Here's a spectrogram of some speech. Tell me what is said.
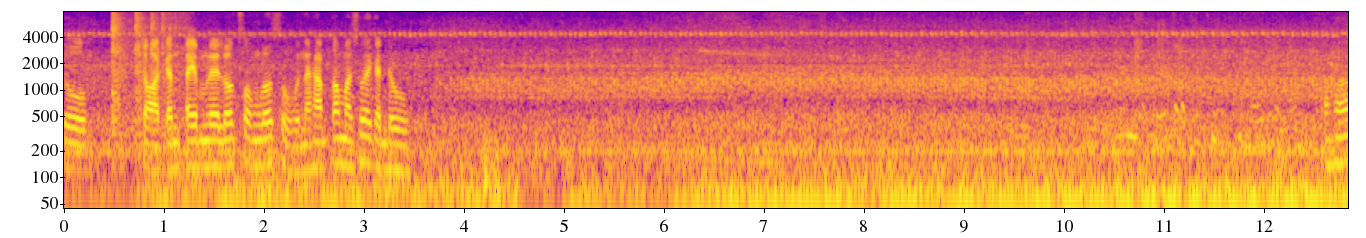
ดูจอดกันเต็มเลยรถทรงรถศูนย์นะครับ ต้องมาช่วยกันดู อ่าฮะ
